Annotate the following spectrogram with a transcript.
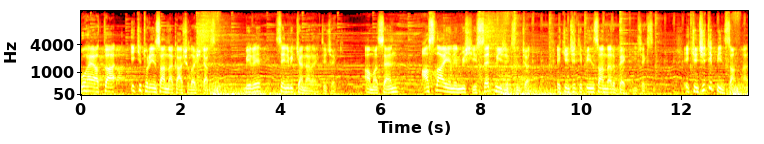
Bu hayatta iki tür insanla karşılaşacaksın. Biri seni bir kenara itecek. Ama sen asla yenilmiş hissetmeyeceksin canım. İkinci tip insanları bekleyeceksin. İkinci tip insanlar,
